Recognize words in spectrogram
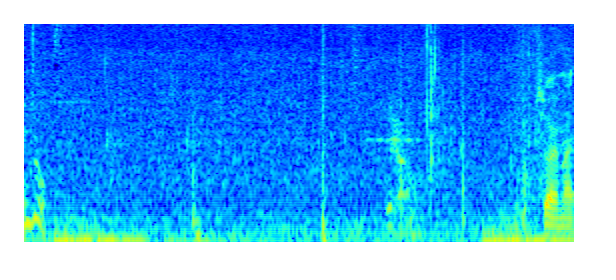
站住 Sorry, mate.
